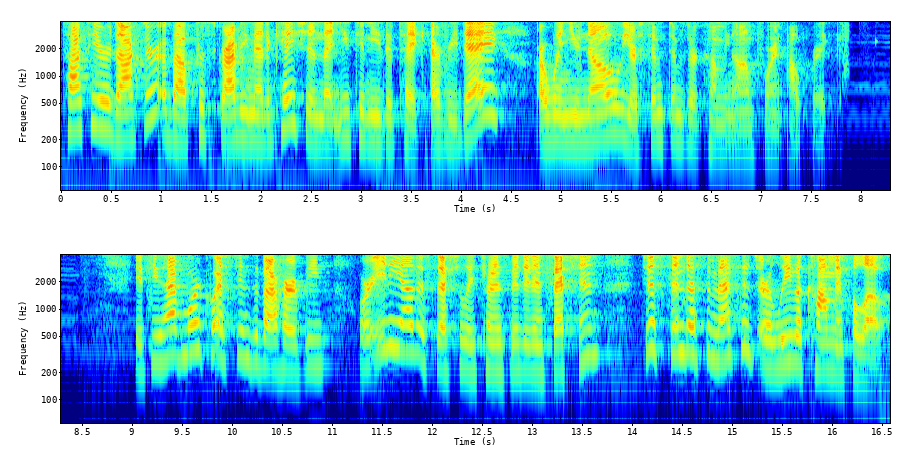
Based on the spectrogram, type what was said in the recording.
talk to your doctor about prescribing medication that you can either take every day or when you know your symptoms are coming on for an outbreak. If you have more questions about herpes or any other sexually transmitted infection, just send us a message or leave a comment below.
